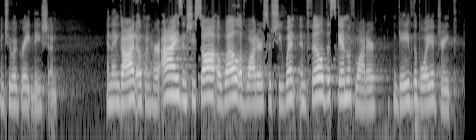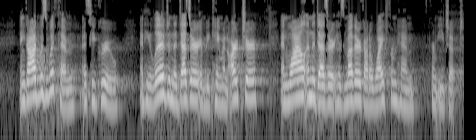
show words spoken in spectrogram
into a great nation. And then God opened her eyes, and she saw a well of water, so she went and filled the skin with water and gave the boy a drink. And God was with him as he grew, and he lived in the desert and became an archer. And while in the desert, his mother got a wife from him from Egypt.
